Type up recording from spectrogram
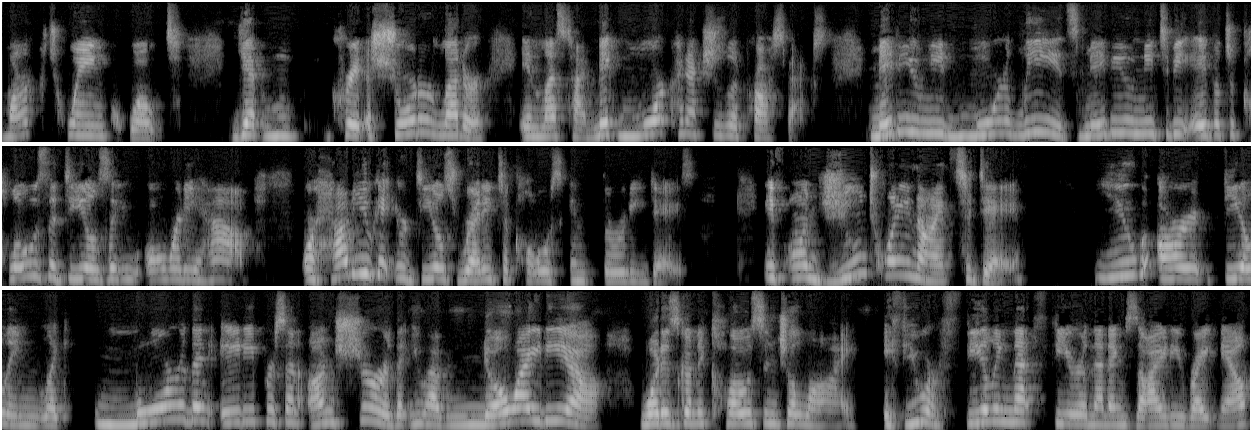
Mark Twain quote? Get create a shorter letter in less time. Make more connections with prospects. Maybe you need more leads. Maybe you need to be able to close the deals that you already have. Or how do you get your deals ready to close in 30 days? If on June 29th today, you are feeling like more than 80% unsure that you have no idea what is going to close in July, if you are feeling that fear and that anxiety right now,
